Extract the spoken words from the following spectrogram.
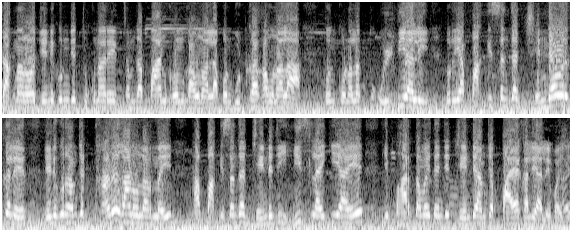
टाकणार आहोत जेणेकरून जे थुकणारे समजा पान खाऊन खाऊन आला कोण गुटखा खाऊन आला कोण कोणाला तु- उलटी आली तर या पाकिस्तानच्या झेंड्यावर कलेर जेणेकरून आमचं ठाणं घाण होणार नाही. हा पाकिस्तानच्या झेंड्याची हीच लायकी आहे की भारतामध्ये त्यांचे झेंडे आमच्या पायाखाली आले पाहिजे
